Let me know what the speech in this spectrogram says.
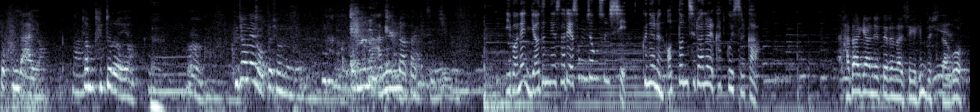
조금 나아요. 좀 부드러워요. 응. 그 전에는 어떠셨는데요? 그러면 안 올라갔지. 이번엔 84살의 송정순 씨. 그녀는 어떤 질환을 갖고 있을까? 바닥에 앉을 때 일어나시기 힘드시다고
